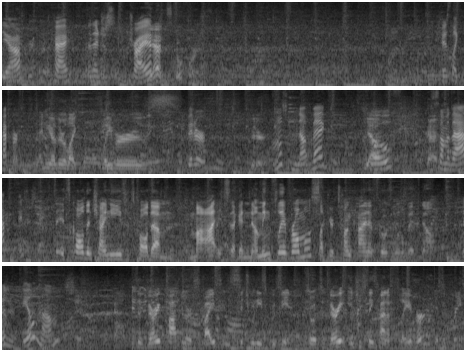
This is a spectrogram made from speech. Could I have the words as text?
Yeah. Okay. And then just try it. yeah, just go for it. Tastes like pepper. Any other like flavors? Bitter. Bitter. Almost nutmeg. Yeah. Clove. Okay. Some of that. Interesting. It's called in Chinese. It's called um, ma. It's like a numbing flavor almost. Like your tongue kind of goes a little bit numb. It Doesn't feel numb. It's a very popular spice in Sichuanese cuisine. So it's a very interesting kind of flavor. It's a pretty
